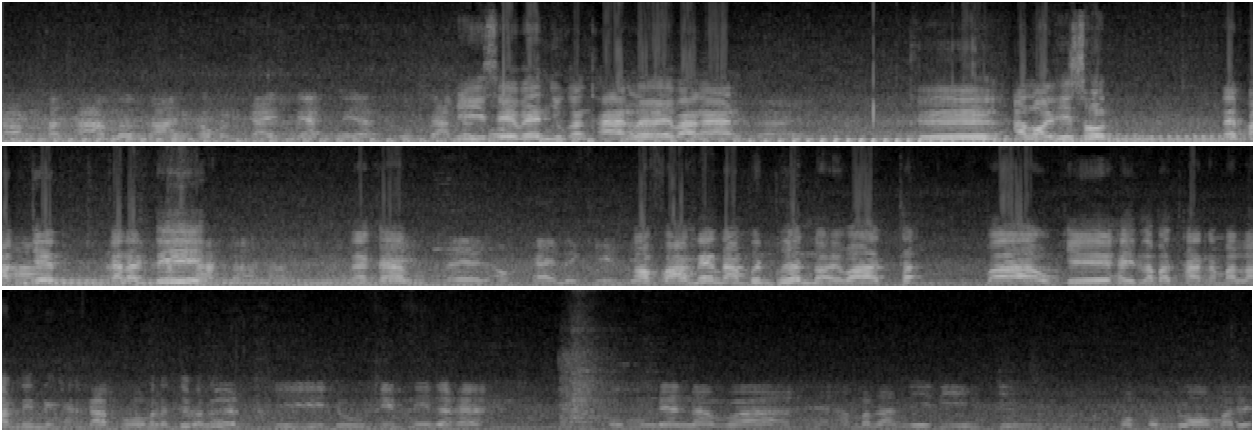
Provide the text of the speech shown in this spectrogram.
ครับถ้าถามว่าร้านข้าวมันไก่แจ็คเนี่ยรู้จักกัมีเซเว่นอยู่ข้างๆเลยว่างั้นใช่คืออร่อยที่สุดในปักเก็ตการันตีนะครับในเอาแค่ในเขตนี้เอาฝากแนะนำเพื่อนๆหน่อยว่าถ้า ว่าโอเคให้รับประทานอมรันนิดนึงครับครับผมอมรันติพลาเพื่อนที่ดูคลิปนี้นะฮะผมแนะนำว่าอมรันนี่ดีจริงๆเพราะผมลองมาได้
